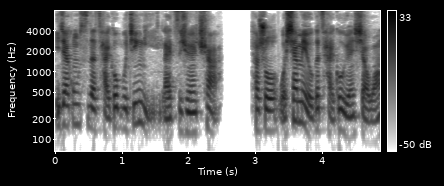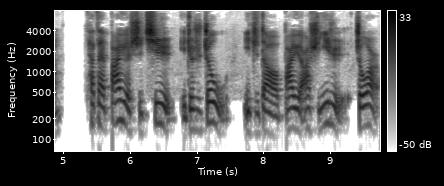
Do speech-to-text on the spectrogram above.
一家公司的采购部经理来咨询 HR，他说：“我下面有个采购员小王，他在八月十七日，也就是周五，一直到八月二十一日周二，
